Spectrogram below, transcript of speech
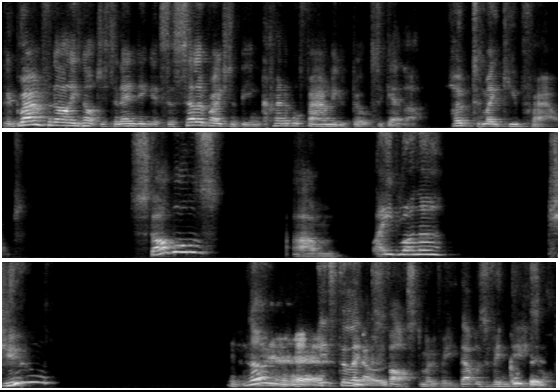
The grand finale is not just an ending, it's a celebration of the incredible family we've built together. Hope to make you proud. Star Wars? Um, Blade Runner? Dune? No, It's the Let's No. Fast movie. That was Vin Diesel.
